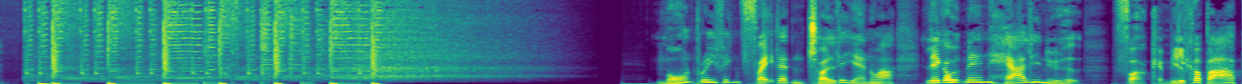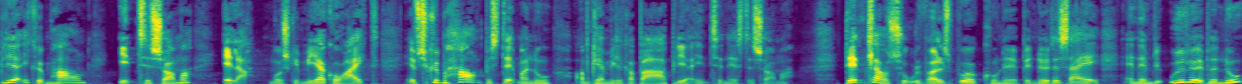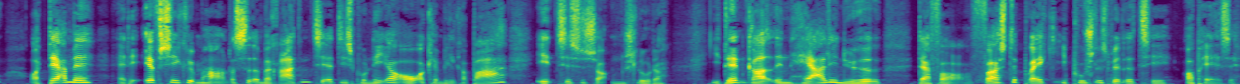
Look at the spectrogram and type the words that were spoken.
Morgenbriefing fredag den 12. januar lægger ud med en herlig nyhed, for Camille Grabara bliver i København indtil sommer, eller måske mere korrekt, FC København bestemmer nu, om Camille Grabara bliver indtil næste sommer. Den klausul Wolfsburg kunne benytte sig af, er nemlig udløbet nu, og dermed er det FC København, der sidder med retten til at disponere over Kamil Gabara indtil sæsonen slutter. I den grad en herlig nyhed, der får første brik i puslespillet til at passe.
